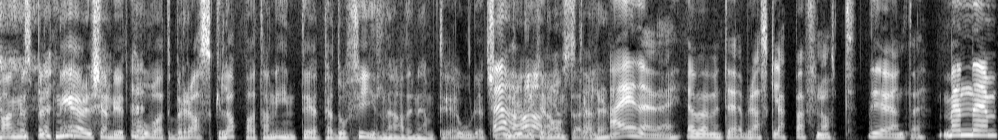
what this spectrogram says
Magnus Bettner kände ju ett behov att brasklappa att han inte är pedofil när han hade nämnt det ordet. Känner Jaha, du likadant där? Eller? Nej, nej, nej. Jag behöver inte brasklappa för något. Det gör jag inte. Men ehm,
